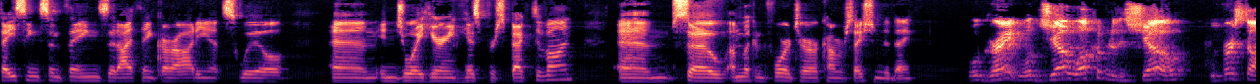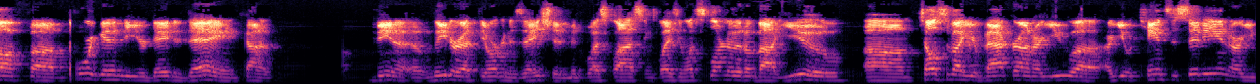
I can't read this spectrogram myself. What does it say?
facing some things that I think our audience will um, enjoy hearing his perspective on. Um, so I'm looking forward to our conversation today. Well, great. Well, Joe, welcome to the show. First off, uh, before we get into your day to day and kind of being a, leader at the organization, Midwest Glass and Glazing. Let's learn a bit about you. Um, tell us about your background. Are you uh, are you a Kansas Cityan? Are you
